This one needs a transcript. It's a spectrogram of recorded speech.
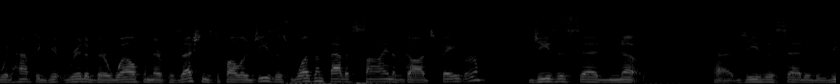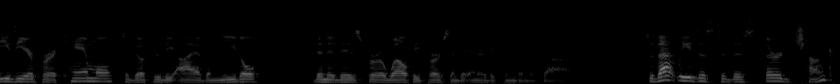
would have to get rid of their wealth and their possessions to follow Jesus. Wasn't that a sign of God's favor? Jesus said no. Uh, Jesus said it is easier for a camel to go through the eye of a needle than it is for a wealthy person to enter the kingdom of God. So that leads us to this third chunk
